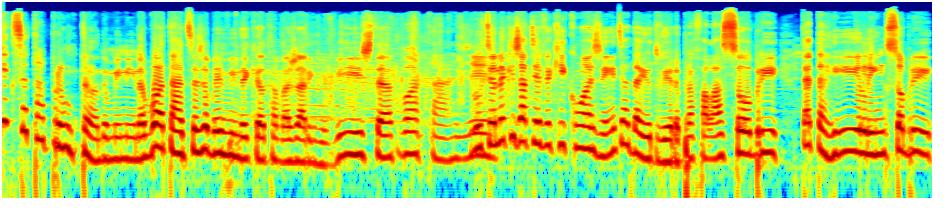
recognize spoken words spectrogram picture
O que, que você está aprontando, menina? Boa tarde, seja bem-vinda aqui ao Tabajara em Revista. Boa tarde. Luciana que já esteve aqui com a gente, a Daildo Vieira, para falar sobre Teta Healing, sobre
